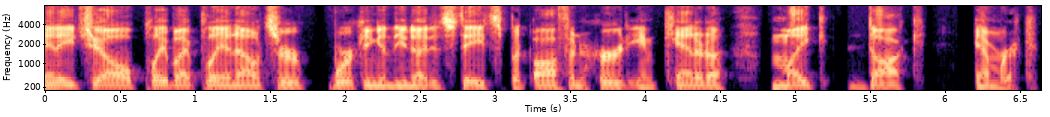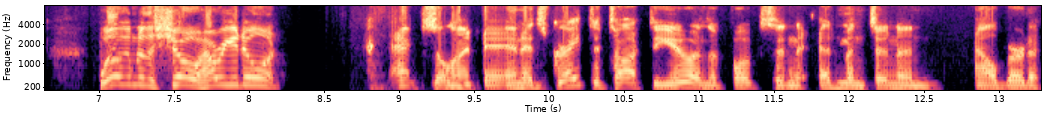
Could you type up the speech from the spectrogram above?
NHL play by play announcer working in the United States, but often heard in Canada, Mike Doc Emrick. Welcome to the show. How are you doing? Excellent. And it's great to talk to you and the folks in Edmonton and Alberta.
